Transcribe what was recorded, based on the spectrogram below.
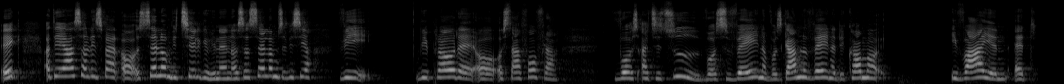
Ikke? Og det er også lidt svært, og selvom vi tilgiver hinanden, og så selvom vi siger, vi, vi prøver det at, at starte forfra, vores attitude, vores vaner, vores gamle vaner, de kommer i vejen at,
